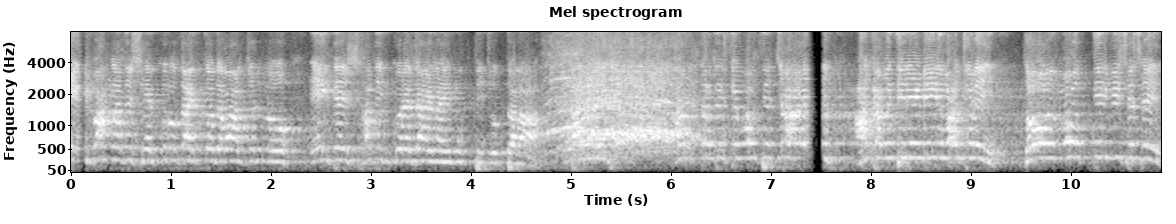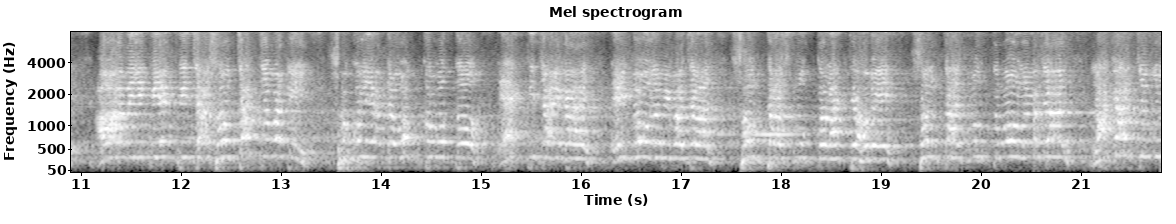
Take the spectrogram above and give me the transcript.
এই বাংলাদেশের কোন দায়িত্ব দেওয়ার জন্য এই দেশ স্বাধীন করে যায় নাই মুক্তিযোদ্ধারা। আপনাদেরকে বলতে চাই, আগামী দিনে নির্বাচনে দল আওয়ামী লীগ, বিএনপি জাতীয় পার্টি, সকলে আমরা ঐক্যবদ্ধ, একটি জায়গায় এই মৌলভীবাজার সন্ত্রাস মুক্ত রাখতে হবে। সন্ত্রাস মুক্ত মৌলভীবাজার রাখার জন্য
